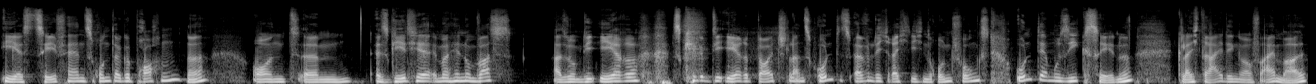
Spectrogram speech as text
ESC-Fans runtergebrochen, ne? Und ähm, es geht hier immerhin um was, Also um die Ehre, es geht um die Ehre Deutschlands und des öffentlich-rechtlichen Rundfunks und der Musikszene. Gleich drei Dinge auf einmal.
